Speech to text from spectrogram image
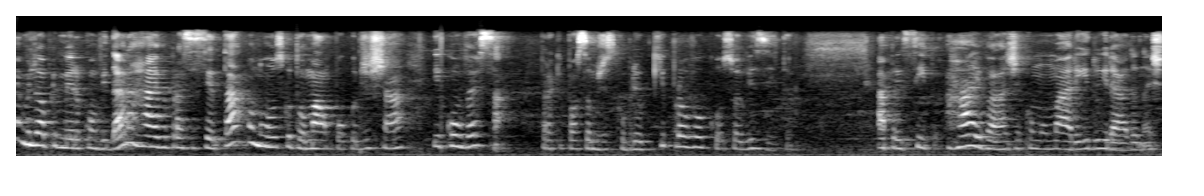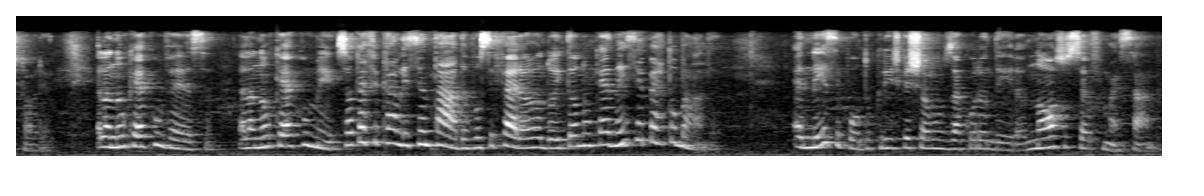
é melhor primeiro convidar a raiva para se sentar conosco, tomar um pouco de chá e conversar, para que possamos descobrir o que provocou sua visita. A princípio, raiva age como um marido irado na história. Ela não quer conversa, ela não quer comer, só quer ficar ali sentada, vociferando, ou então não quer nem ser perturbada. É nesse ponto crítico que chamamos a curandeira, nosso self mais sábio,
